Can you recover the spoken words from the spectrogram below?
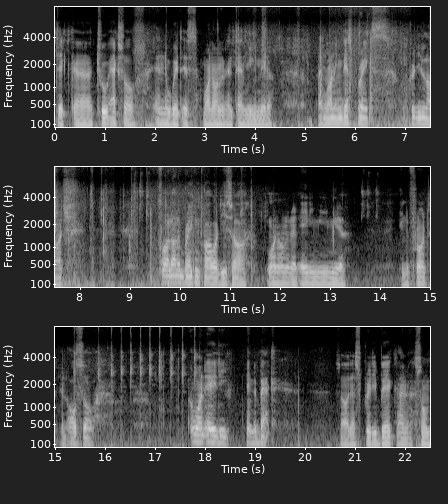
thick uh, thru axle and the width is 110 millimeter I'm running disc brakes pretty large. For a lot of braking power these are 180 millimeter in the front and also 180 in the back. So that's pretty big. And some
